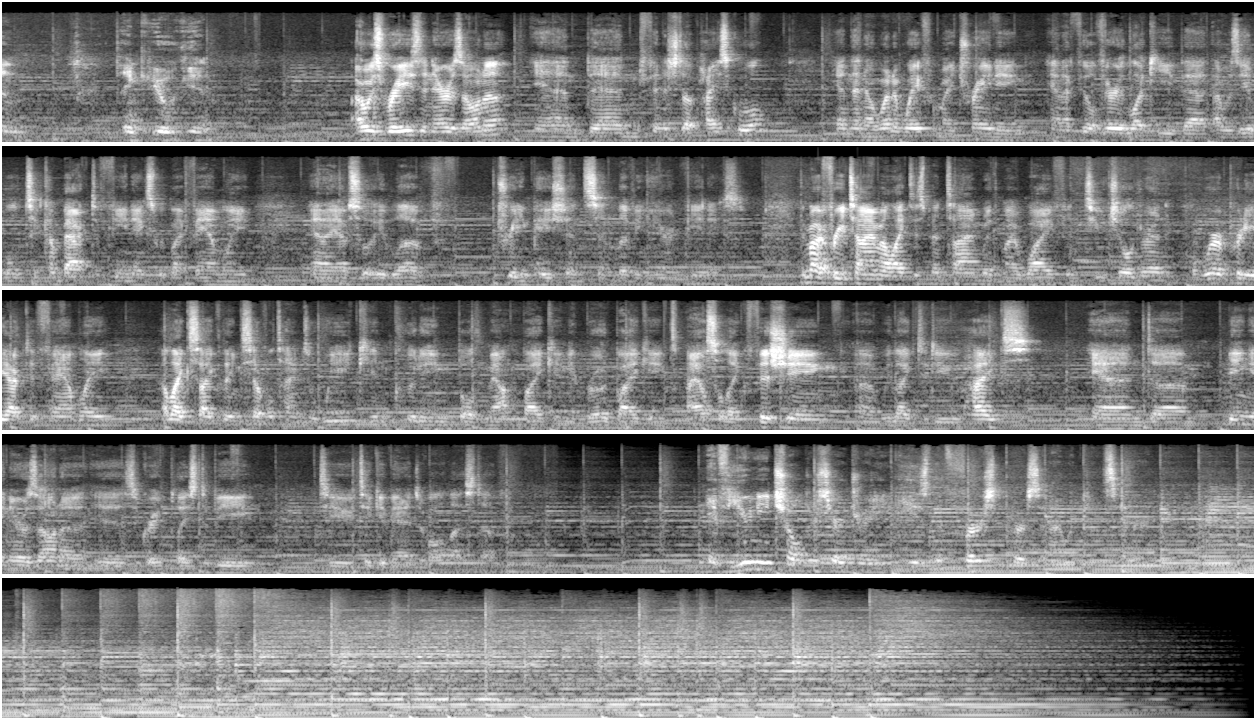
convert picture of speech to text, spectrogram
and thank you again. I was raised in Arizona and then finished up high school and then I went away for my training and I feel very lucky that I was able to come back to Phoenix with my family and I absolutely love treating patients and living here in Phoenix. In my free time I like to spend time with my wife and two children. We're a pretty active family. I like cycling several times a week including both mountain biking and road biking. I also like fishing, uh, we like to do hikes and um, being in Arizona is a great place to be to take advantage of all that stuff. If you need shoulder surgery, he is the first person I would consider.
